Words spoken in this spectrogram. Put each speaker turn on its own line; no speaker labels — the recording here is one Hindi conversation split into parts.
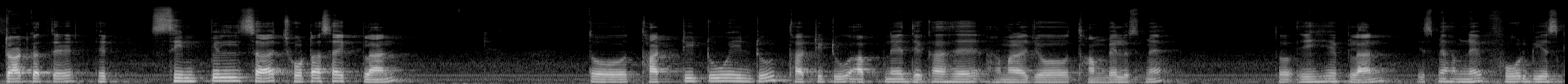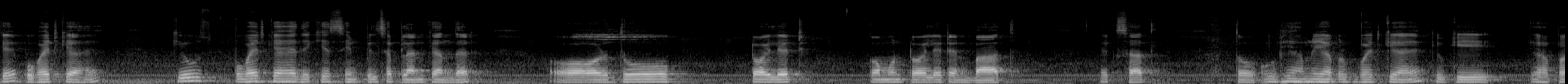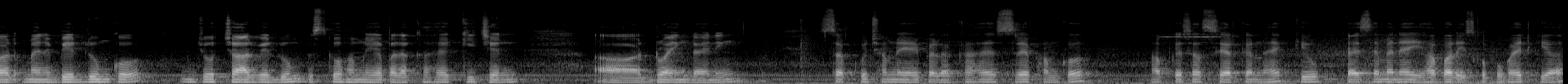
स्टार्ट करते हैं। एक सिंपल सा, छोटा सा एक प्लान तो 32 टू इंटू थर्टी आपने देखा है हमारा जो थम्बेल उसमें। तो यही है प्लान इसमें हमने फोर बी एस के प्रोवाइड किया है। क्यों प्रोवाइड किया है? देखिए, सिंपल सा प्लान के अंदर। और दो toilet common toilet and bath एक साथ। तो वो भी हमने यहाँ पर प्रोवाइड किया है क्योंकि यहाँ पर मैंने बेडरूम को, जो चार बेडरूम इसको हमने यहाँ पर रखा है किचन ड्राइंग डाइनिंग सब कुछ हमने यहीं पर रखा है। सिर्फ़ हमको आपके साथ शेयर करना है क्यों कैसे मैंने यहाँ पर इसको प्रोवाइड किया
